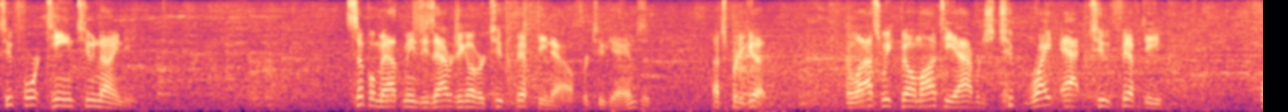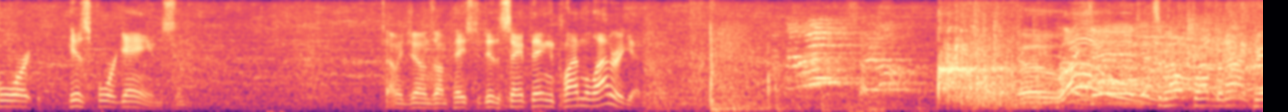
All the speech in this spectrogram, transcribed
214, 290. Simple math means he's averaging over 250 now for two games. That's pretty good. And last week, Belmonte averaged two, right at 250 for his four games. And Tommy Jones on pace to do the same thing and climb the ladder again. Some help from the nine pin.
